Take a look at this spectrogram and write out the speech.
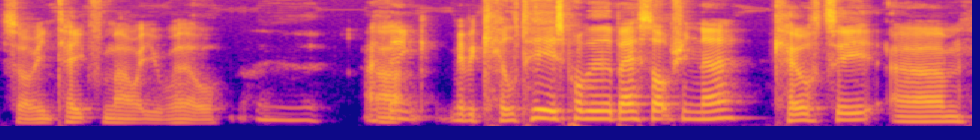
So I mean, take from that what you will. I Uh, think maybe Kiltie is probably the best option there. Kiltie. Um,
